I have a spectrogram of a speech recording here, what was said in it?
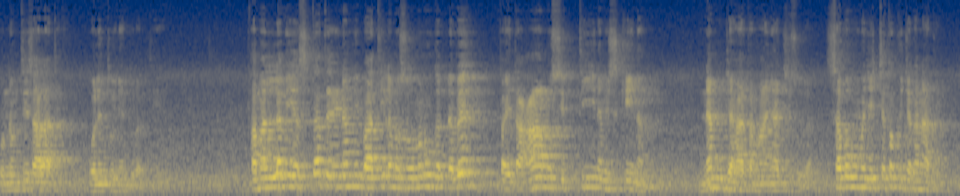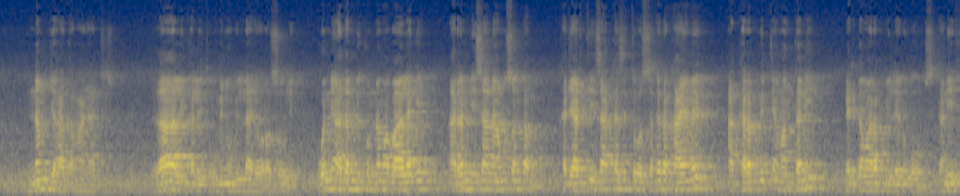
qunnamtii saalaati waliin tuuneen duratti فمن لم يستطع نمي باتي لما سومنو ددبه فإطعام ستين مسكينا نم جهة تمانيا جسولا سبب جتشتوك جغناتي نم جهة تمانياتس ذلك لتؤمنوا بالله ورسوله. وإني أدم كن نما بالغ أرم نساء ناموسن كم خجارتي سا كست وسفر قائم اقرب بت امنتني مركما رب الله نقوم كنيف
